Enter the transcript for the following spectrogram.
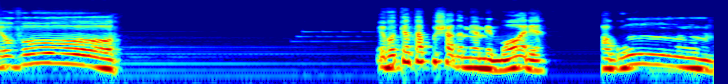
Eu vou. Eu vou tentar puxar da minha memória algum.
